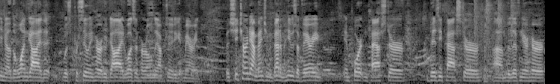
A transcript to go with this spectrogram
you know the one guy that was pursuing her who died wasn't her only opportunity to get married, but she turned down Benjamin Beddome. He was a very important pastor, busy pastor um, who lived near her.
